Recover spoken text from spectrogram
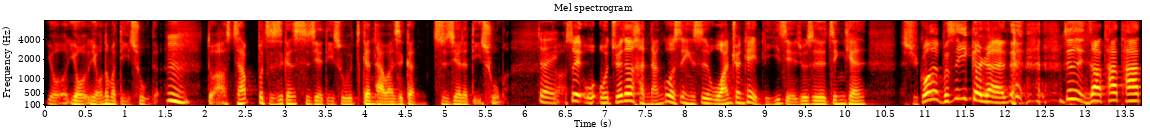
有有有那么抵触的，嗯，对啊，它不只是跟世界抵触，跟台湾是更直接的抵触嘛，对，对。所以我我觉得很难过的事情是我完全可以理解，就是今天许光汉不是一个人，就是你知道他他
